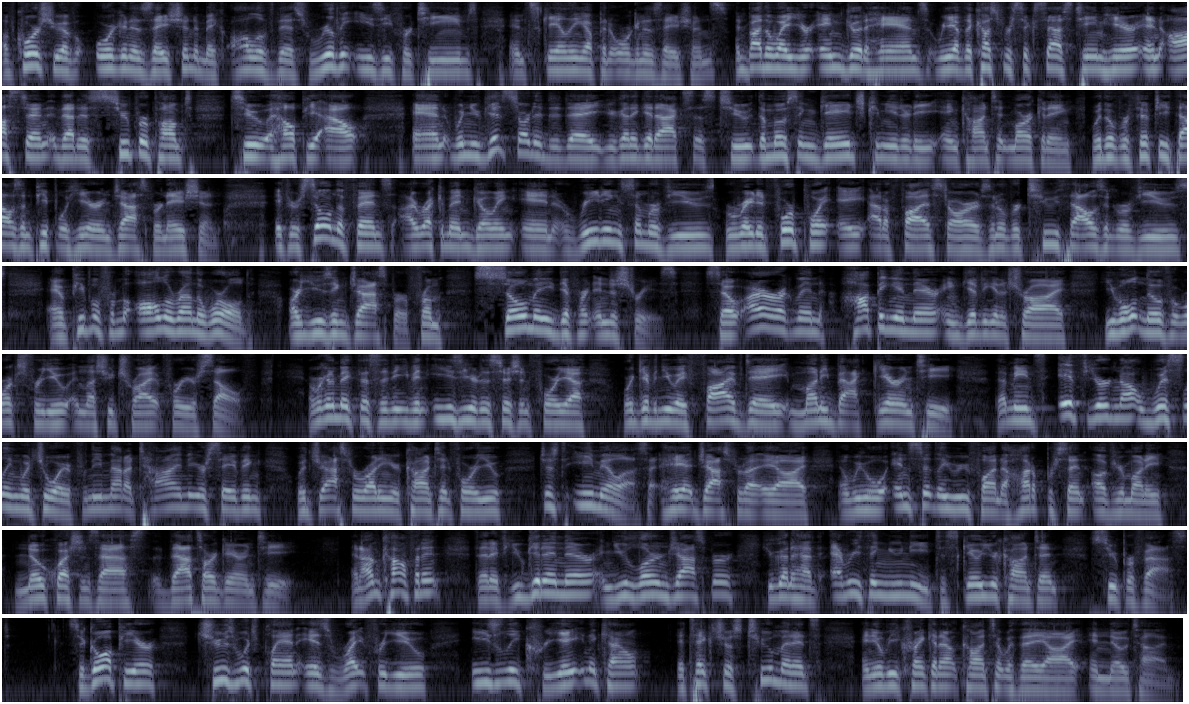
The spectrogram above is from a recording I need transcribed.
Of course, you have organization to make all of this really easy for teams and scaling up in organizations. And by the way, you're in good hands. We have the customer success team here in Austin that is super pumped to help you out. And when you get started today, you're going to get access to the most engaged community in content marketing with over 50,000 people here in Jasper Nation. If you're still on the fence, I recommend going and reading some reviews. We're rated 4.8 out of 5 stars and over 2,000 reviews. And people from all around the world are using Jasper from so many different industries. So I recommend hopping in there and giving it a try. You won't know if it works for you unless you try it for yourself. And we're going to make this an even easier decision for you. We're giving you a five day money back guarantee. That means if you're not whistling with joy from the amount of time that you're saving with Jasper writing your content for you, just email us at hey at jasper.ai and we will instantly refund 100% of your money. No questions asked. That's our guarantee. And I'm confident that if you get in there and you learn Jasper, you're going to have everything you need to scale your content super fast. So go up here, choose which plan is right for you, easily create an account. It takes just two minutes and you'll be cranking out content with AI in no time.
